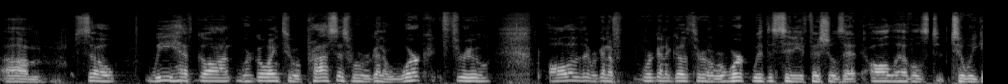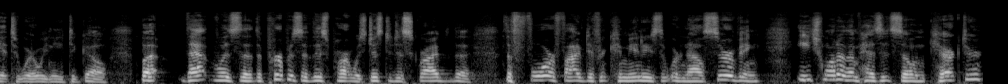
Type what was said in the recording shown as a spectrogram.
um, so we have gone we're going through a process where we're going to work through all of the we're going to we're going to go through and we'll work with the city officials at all levels till we get to where we need to go. But that was the, the purpose of this part was just to describe the the four or five different communities that we're now serving. Each one of them has its own character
